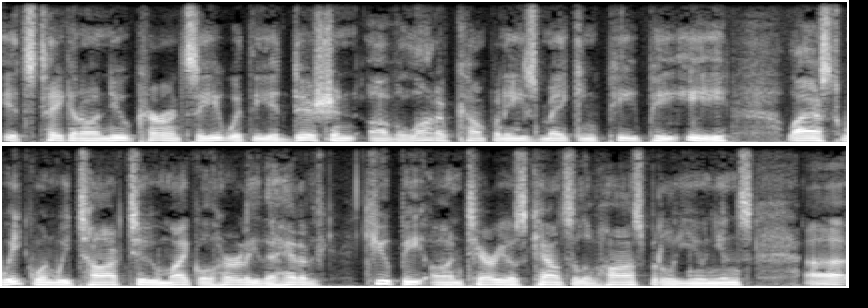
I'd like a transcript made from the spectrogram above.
it's taken on new currency with the addition of a lot of companies making PPE. Last week, when we talked to Michael Hurley, the head of CUPE, Ontario's Council of Hospital Unions, uh,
